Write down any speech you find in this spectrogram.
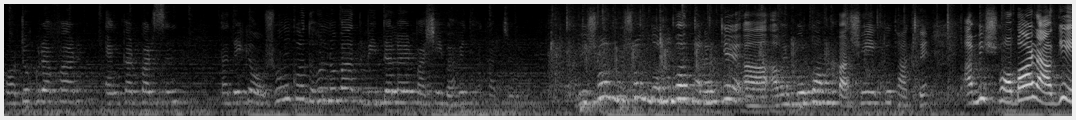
ফটোগ্রাফার অ্যাঙ্কার পারসন তাদেরকে অসংখ্য ধন্যবাদ বিদ্যালয়ের পাশে এইভাবে থাকার জন্য। ভীষণ ভীষণ ধন্যবাদ ম্যাডামকে। আমি বলব আমার পাশেই একটু থাকতে। আমি সবার আগে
